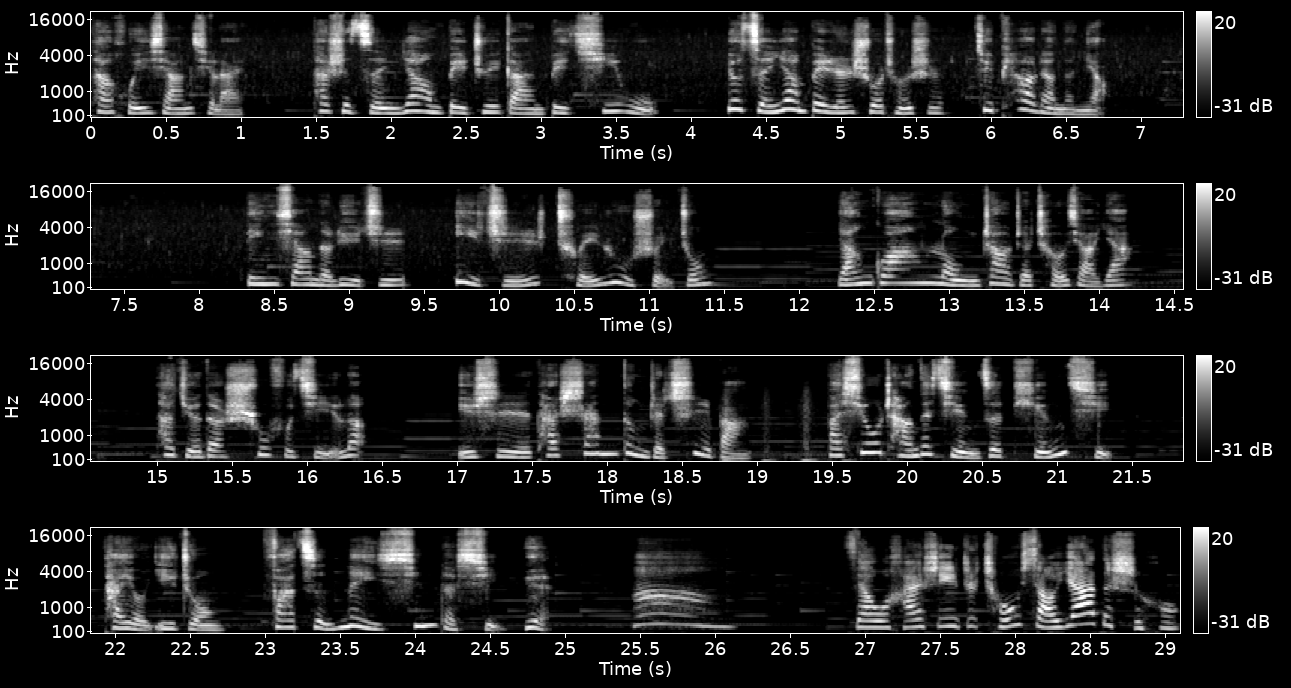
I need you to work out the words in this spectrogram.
他回想起来，他是怎样被追赶、被欺侮，又怎样被人说成是最漂亮的鸟。丁香的绿枝一直垂入水中，阳光笼罩着丑小鸭，他觉得舒服极了。于是他扇动着翅膀，把修长的颈子挺起，他有一种发自内心的喜悦啊。在我还是一只丑小鸭的时候，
